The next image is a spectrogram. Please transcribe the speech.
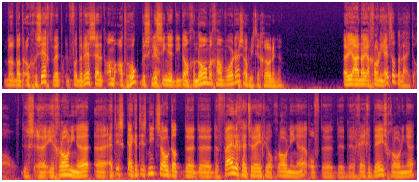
wat er ook gezegd werd, voor de rest zijn het allemaal ad hoc beslissingen die dan genomen gaan worden. Dus ook niet in Groningen. Uh, ja, nou ja, Groningen heeft dat beleid al. Dus uh, in Groningen, uh, het is, kijk, het is niet zo dat de, de, de veiligheidsregio Groningen of de, de, de GGD's Groningen,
